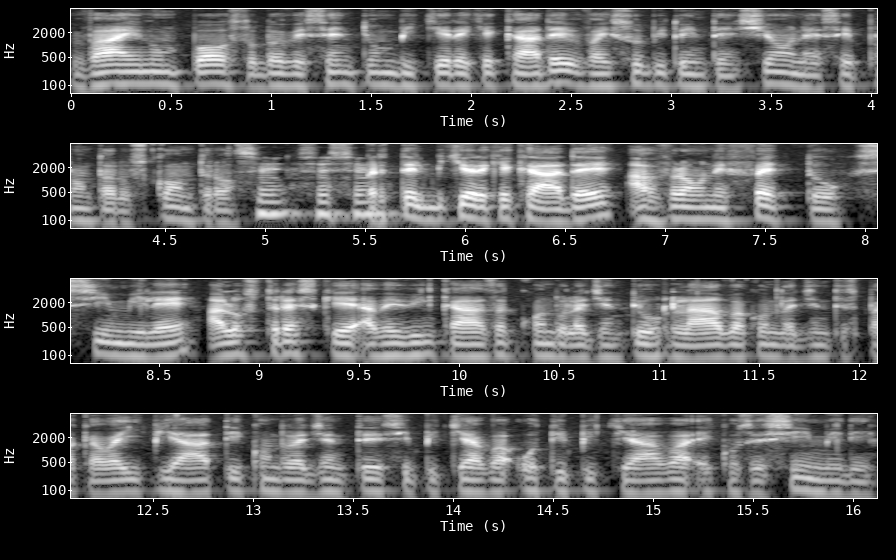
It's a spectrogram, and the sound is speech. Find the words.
Vai in un posto dove senti un bicchiere che cade, vai subito in tensione, sei pronto allo scontro. Sì, sì, sì. Per te il bicchiere che cade avrà un effetto simile allo stress che avevi in casa quando la gente urlava, quando la gente spaccava i piatti, quando la gente si picchiava o ti picchiava e cose simili,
